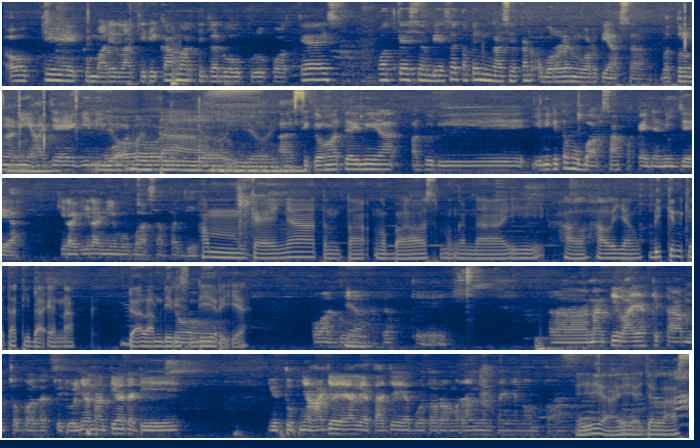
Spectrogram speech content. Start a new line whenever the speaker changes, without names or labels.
Oke, kembali lagi di kamar 320 podcast. Podcast yang biasa tapi menghasilkan obrolan yang luar biasa. Betul nggak nih aja kayak gini? Waduh, asik banget ya ini ya. Aduh di ini kita mau bahas apa kayaknya nih Jay ya? Kira-kira nih mau bahas apa Jay?
Hmm, kayaknya tentang ngebahas mengenai hal-hal yang bikin kita tidak enak dalam diri
Oh.
sendiri ya.
Waduh,
Ya.
oke. Eh, nanti layak kita mencoba lihat judulnya nanti ada di YouTube-nya aja ya, lihat aja ya buat orang-orang yang pengen nonton.
Iya, iya jelas.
